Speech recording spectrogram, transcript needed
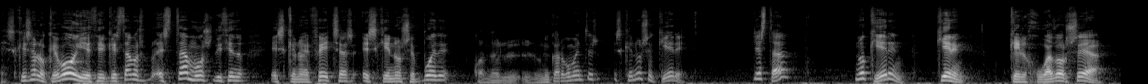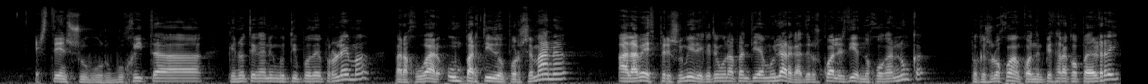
Es que es a lo que voy. Es decir, que estamos, estamos diciendo, es que no hay fechas, es que no se puede. Cuando el, único argumento es, es que no se quiere. Ya está. No quieren. Quieren que el jugador sea, esté en su burbujita, que no tenga ningún tipo de problema, para jugar un partido por semana, a la vez presumir de que tengo una plantilla muy larga, de los cuales 10 no juegan nunca, porque solo juegan cuando empieza la Copa del Rey.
